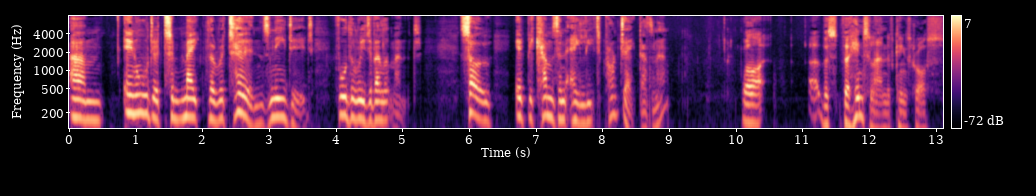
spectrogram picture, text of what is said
Um, in order to make the returns needed for the redevelopment. So it becomes an elite project, doesn't it? Well, uh, the, the, hinterland of King's Cross,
